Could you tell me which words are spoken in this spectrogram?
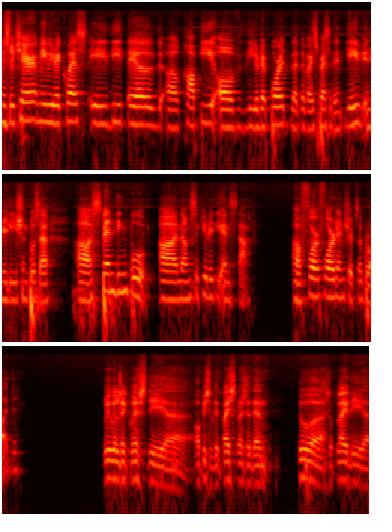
Mr. Chair, may we request a detailed uh, copy of the report that the Vice President gave in relation po sa uh, spending po uh, ng security and staff uh, for foreign trips abroad. We will request the uh, Office of the Vice President to uh, supply the uh,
